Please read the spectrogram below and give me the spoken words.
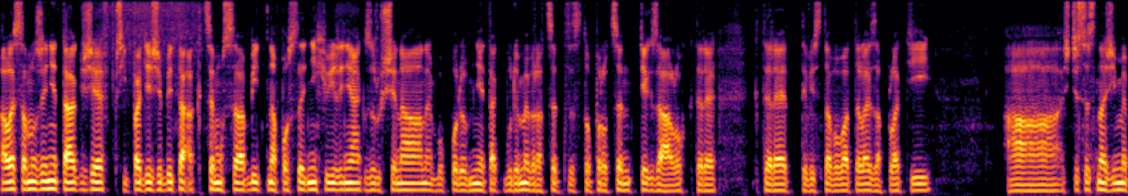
ale samozřejmě tak, že v případě, že by ta akce musela být na poslední chvíli nějak zrušená nebo podobně, tak budeme vracet 100% těch záloh, které, které ty vystavovatelé zaplatí a ještě se snažíme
